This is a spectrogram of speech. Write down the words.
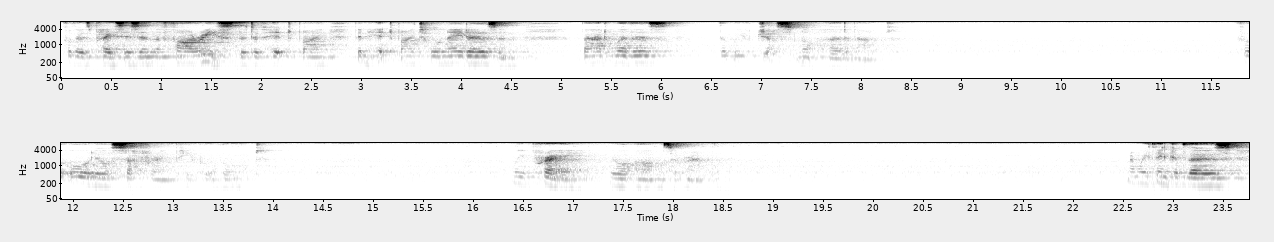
For those places in the Far East that have hit by, been hit by tornadoes and bad weathers that we've just not heard about. For all your suffering people, Lord, we pray your arms around them. And we think of those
